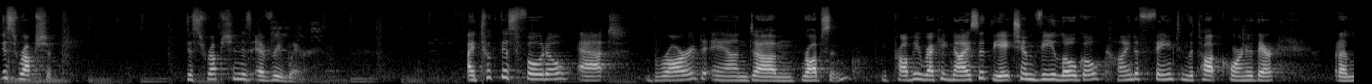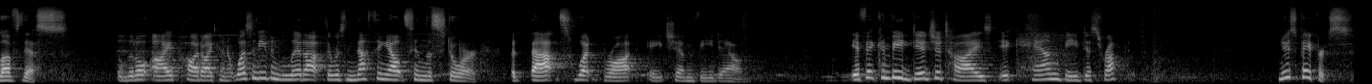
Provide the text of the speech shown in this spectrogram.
Disruption. Disruption is everywhere. I took this photo at Burrard and um, Robson. You probably recognize it, the HMV logo, kind of faint in the top corner there. But I love this, the little iPod icon. It wasn't even lit up. There was nothing else in the store. But that's what brought HMV down. If it can be digitized, it can be disrupted. Newspapers.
